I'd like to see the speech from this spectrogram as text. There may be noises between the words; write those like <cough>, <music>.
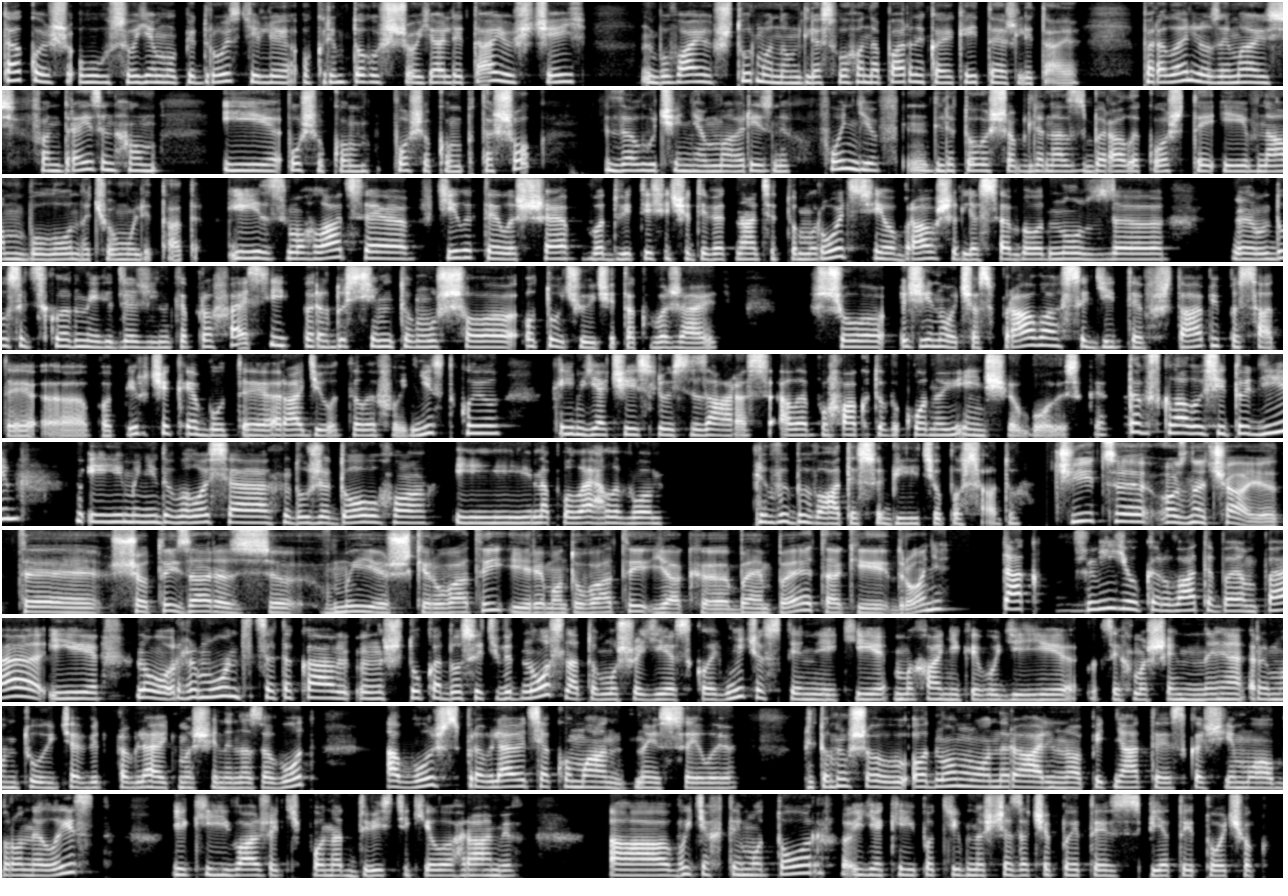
Також у своєму підрозділі, окрім того, що я літаю, ще й буваю штурманом для свого напарника, який теж літає. Паралельно займаюся фандрейзингом і пошуком, пошуком пташок залученням різних фондів для того, щоб для нас збирали кошти і в нам було на чому літати. І змогла це втілити лише в 2019 році, обравши для себе одну з е, досить складних для жінки професій, передусім, тому що оточуючі так вважають. Що жіноча справа сидіти в штабі, писати е, папірчики, бути радіотелефоністкою, ким я числюсь зараз, але по факту виконую інші обов'язки. Так склалось і тоді, і мені довелося дуже довго і наполегливо вибивати собі цю посаду. Чи це означає те, що ти зараз вмієш керувати і ремонтувати як БМП, так і дроні? Так, вмію керувати БМП, і ну ремонт це така штука досить відносна, тому що є складні частини, які механіки водії цих машин не ремонтують, а відправляють машини на завод, або ж справляються командною силою. Тому що одному нереально підняти, скажімо, бронелист, який важить понад 200 кілограмів витягти мотор, який потрібно ще зачепити з п'яти точок.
